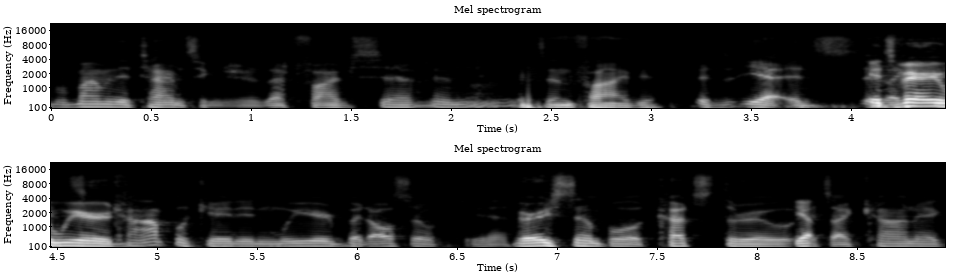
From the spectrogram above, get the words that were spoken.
remind me of the time signature? Is that five seven? It's in five. Yeah. It's, yeah, it's It's very weird. complicated and weird, but also Yeah. very simple. It cuts through. Yep. It's iconic.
